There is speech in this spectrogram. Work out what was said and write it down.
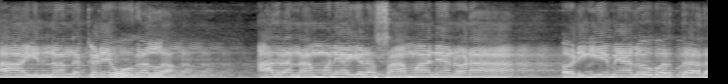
ಆ ಇನ್ನೊಂದು ಕಡೆ ಹೋಗಲ್ಲ. ಆದ್ರೆ ನಮ್ಮ ಮನೆಯಾಗಿರೋ ಸಾಮಾನ್ಯ ನೊಣ ಅಡಿಗೆ ಮೇಲೂ ಬರ್ತದ,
